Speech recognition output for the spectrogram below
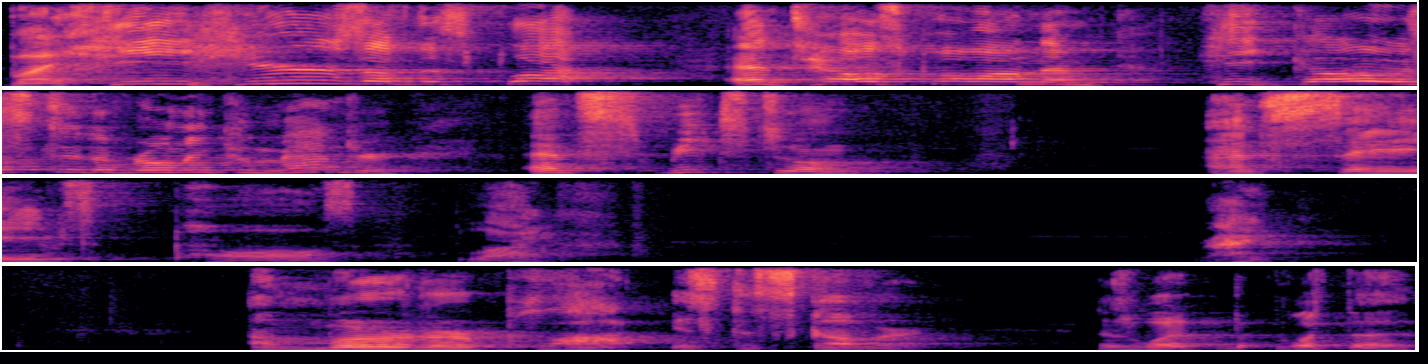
but he hears of this plot and tells Paul and them. He goes to the Roman commander and speaks to him and saves Paul's life. Right? a murder plot is discovered is what, what the,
